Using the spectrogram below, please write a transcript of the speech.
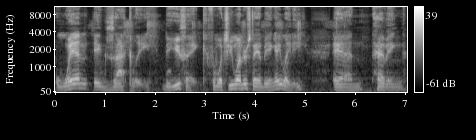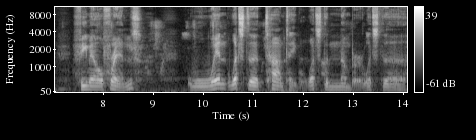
when exactly do you think, from what you understand, being a lady and having female friends, when what's the timetable? What's the number? What's the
